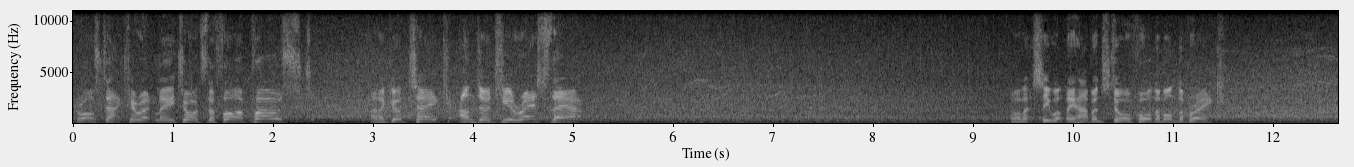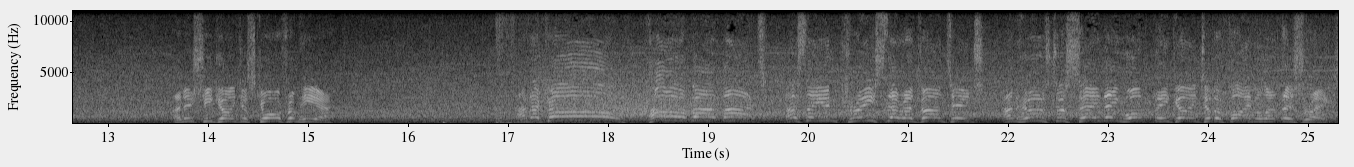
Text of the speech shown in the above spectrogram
Crossed accurately towards the far post. And a good take under duress there. Well, let's see what they have in store for them on the break. And is she going to score from here? And a goal! How about that? As they increase their advantage. And who's to say they won't be going to the final at this rate?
